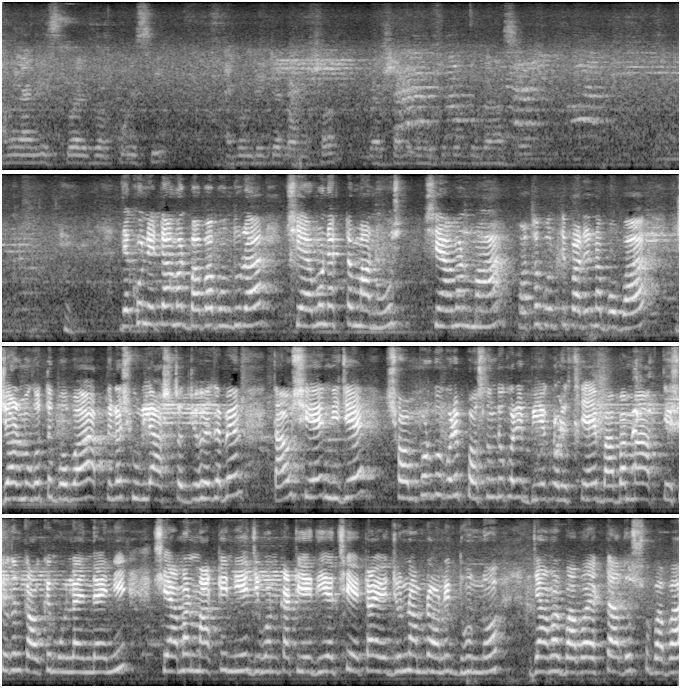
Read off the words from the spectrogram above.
আমি আগে স্কোয়ার জব করেছি। এখন রিটেল অংশ ব্যবসায়িক ওষুধের দোকান আছে। দেখুন, এটা আমার বাবা বন্ধুরা, সে এমন একটা মানুষ সে আমার মা, কথা বলতে পারে না বোবা, জন্মগত বোবা, আপনারা শুনলে আশ্চর্য হয়ে যাবেন। তাও সে নিজে সম্পর্ক করে পছন্দ করে বিয়ে করেছে। বাবা, মা, আত্মীয় স্বজন কাউকে মূল্যায়ন দেয়নি। সে আমার মাকে নিয়ে জীবন কাটিয়ে দিয়েছে। এটা এর জন্য আমরা অনেক ধন্য যে আমার বাবা একটা আদর্শ বাবা।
